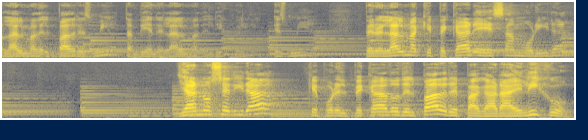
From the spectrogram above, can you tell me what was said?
El alma del Padre es mío, también el alma del Hijo es mía. Pero el alma que pecare, esa morirá. Ya no se dirá que por el pecado del Padre pagará el Hijo.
